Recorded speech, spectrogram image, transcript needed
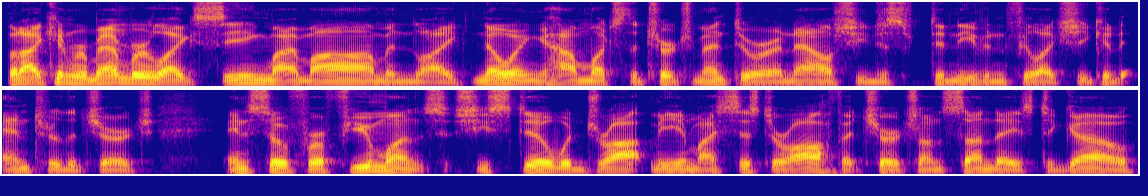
But I can remember like seeing my mom and like knowing how much the church meant to her. And now she just didn't even feel like she could enter the church. And so for a few months, she still would drop me and my sister off at church on Sundays to go.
